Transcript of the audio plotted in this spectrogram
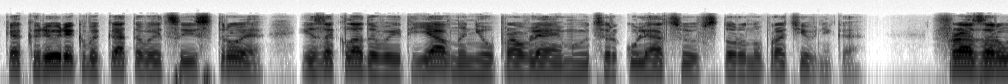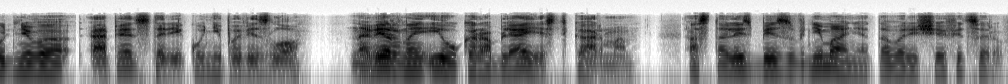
как Рюрик выкатывается из строя и закладывает явно неуправляемую циркуляцию в сторону противника. Фраза Руднева «Опять старику не повезло». Наверное, и у корабля есть карма. Остались без внимания товарищи офицеров.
